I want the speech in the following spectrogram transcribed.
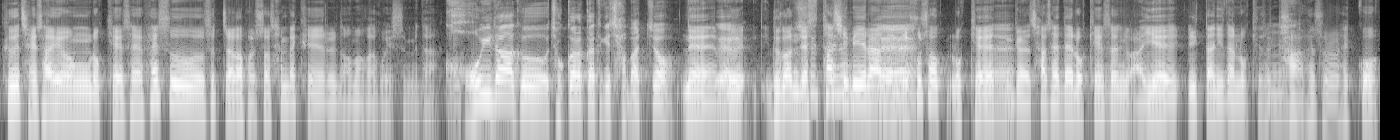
그 재사용 로켓의 회수 숫자가 벌써 300회를 넘어가고 있습니다. 거의 다 그 젓가락 같은 게 잡았죠. 네, 예. 그, 그건 이제 스타쉽이라는 예. 이제 후속 로켓, 네. 그러니까 차세대 로켓은 아예 1단, 2단 로켓을 다 회수를 했고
